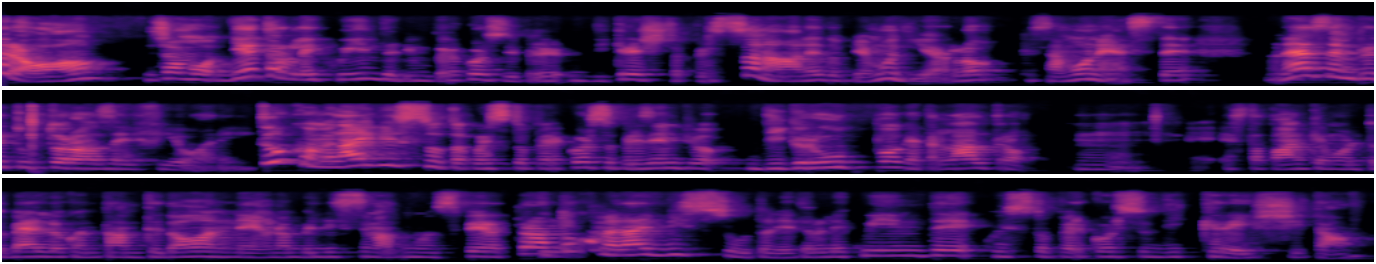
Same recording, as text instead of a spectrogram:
Però, diciamo, dietro le quinte di un percorso di, pre- di, crescita personale, dobbiamo dirlo, che siamo oneste, non è sempre tutto rosa e fiori. Tu come l'hai vissuto questo percorso, per esempio, di gruppo, che tra l'altro mh, è stato anche molto bello con tante donne, una bellissima atmosfera, però tu come l'hai vissuto dietro le quinte questo percorso di crescita?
